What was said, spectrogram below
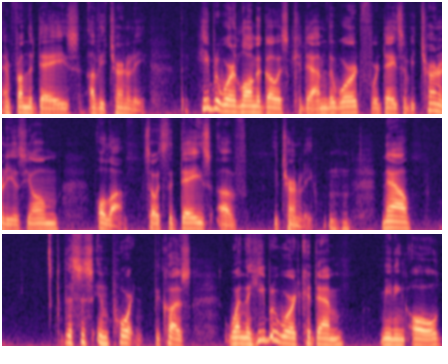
and from the days of eternity. The Hebrew word long ago is kedem. The word for days of eternity is yom olam. So it's the days of eternity. Mhm. Now, this is important because when the Hebrew word kedem, meaning old,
